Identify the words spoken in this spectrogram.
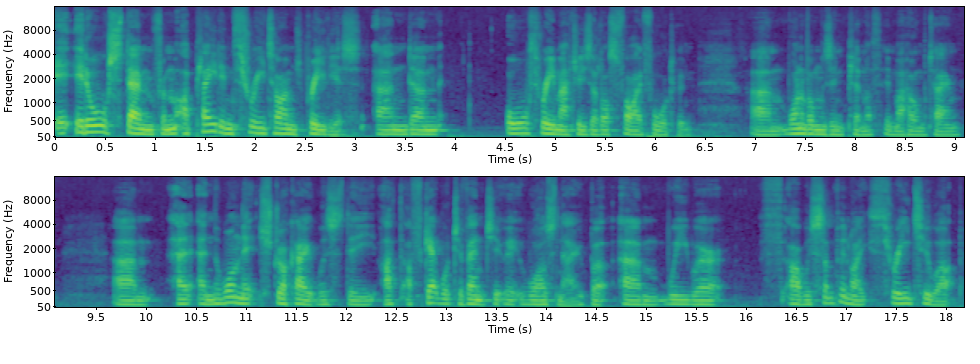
it, it, all stemmed from I played him three times previous, and um, all three matches I lost five four to him. Um, one of them was in Plymouth, in my hometown, um, and, and, the one that struck out was the I, I forget what event it, it was now, but um, we were I was something like three two up.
